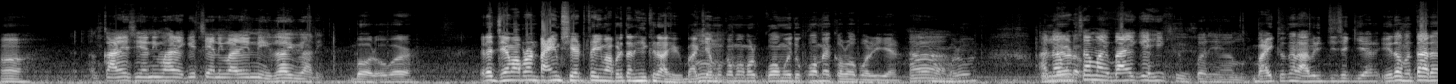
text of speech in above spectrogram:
હા. કાલે શનિવારે કે શનિવારે નહીં રવિવારે. બરોબર. એટલે જેમ આપણો ટાઈમ સેટ થઈ એમ આપણે તને શીખ રાખ્યું. બાકી અમુક અમુક કોમ હોય તો કોમે કરવો પડે યાર. બરોબર. સમય બાઈકે શીખવી પડે બાઈક તો તને આવડી જ છે કે યાર. એ તો તારે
